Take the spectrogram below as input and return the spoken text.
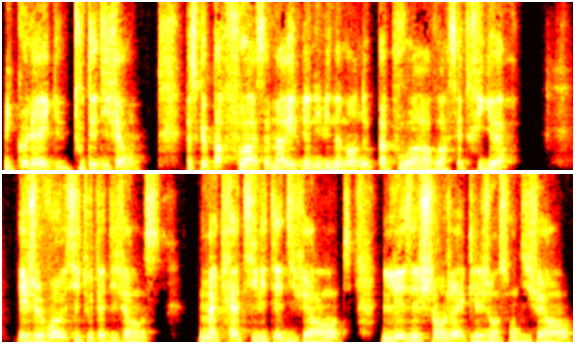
mes collègues, tout est différent. Parce que parfois, ça m'arrive bien évidemment de ne pas pouvoir avoir cette rigueur, et je vois aussi toute la différence. ma créativité est différente, les échanges avec les gens sont différents,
